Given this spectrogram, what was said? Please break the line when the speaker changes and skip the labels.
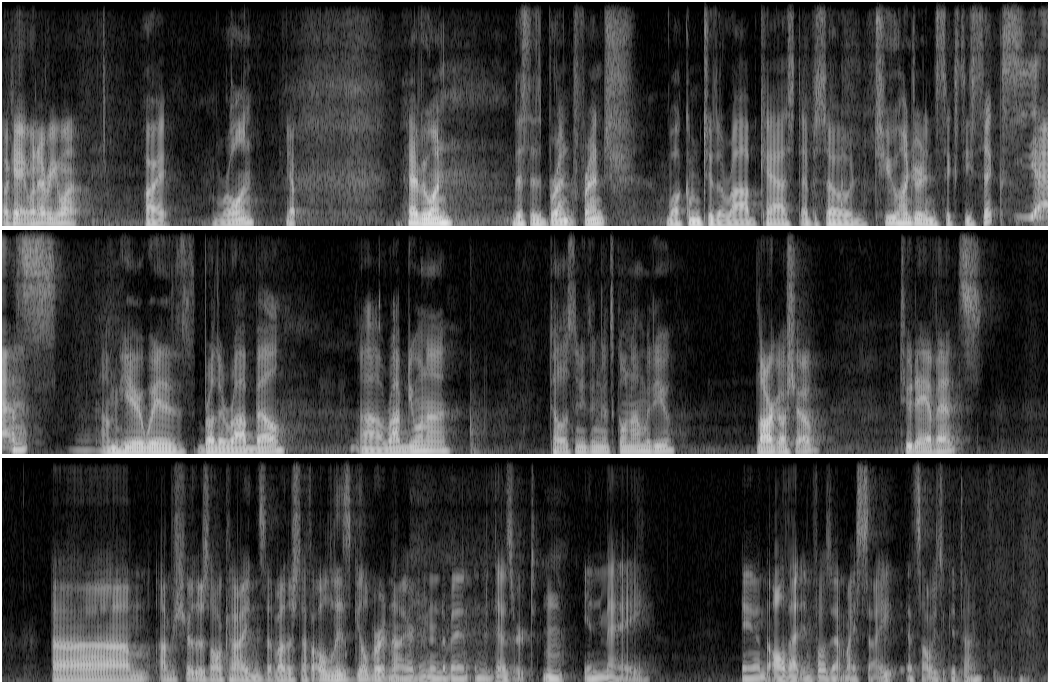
Okay, whenever you want.
All right, I'm rolling.
Yep.
Hey everyone, this is Brent French. Welcome to the Robcast, episode 266.
Yes.
I'm here with brother Rob Bell. Uh, Rob, do you want to tell us anything that's going on with you?
Largo show, two day events. Um, I'm sure there's all kinds of other stuff. Oh, Liz Gilbert and I are doing an event in the desert in May, and all that info is at my site. That's always a good time.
